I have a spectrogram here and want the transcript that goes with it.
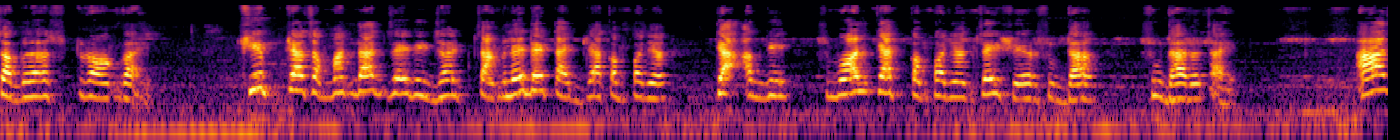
सगळं स्ट्रॉंग आहे. चिपच्या संबंधात जे रिझल्ट चांगले देत आहेत ज्या कंपन्या त्या अगदी स्मॉल कॅप कंपन्यांचे शेअरसुद्धा सुधारत आहेत. आज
